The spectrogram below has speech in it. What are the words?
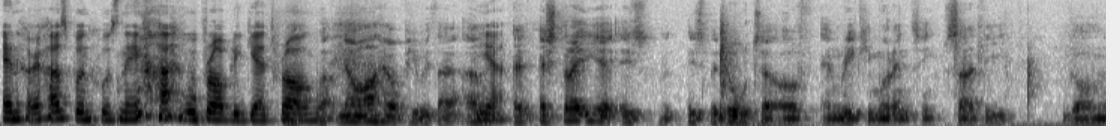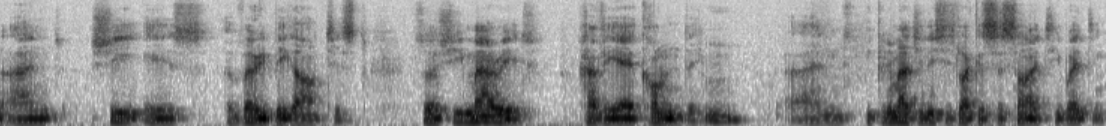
and her husband, whose name I will probably get wrong. Well, well no, I'll help you with that. Um, yeah. Estrella is is the daughter of Enrique Morente, sadly gone, and she is a very big artist. So she married Javier Conde, mm. and you can imagine this is like a society wedding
